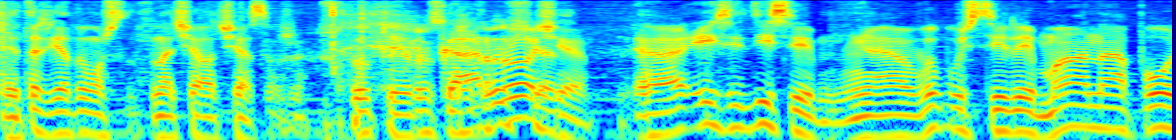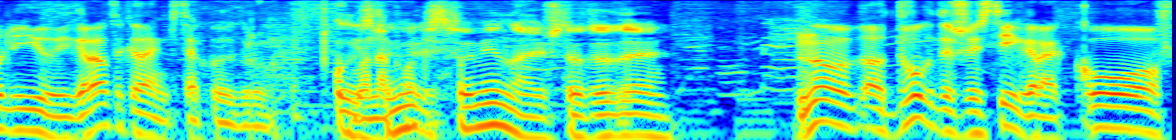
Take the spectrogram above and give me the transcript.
Это же я думал, что это начало часа уже. Что ты рассказываешь Короче, э, ACDC э, выпустили Монополию. Играл ты когда-нибудь в такую игру? Ой, Монополию. вспоминаю что-то, да. Ну, от двух до шести игроков,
